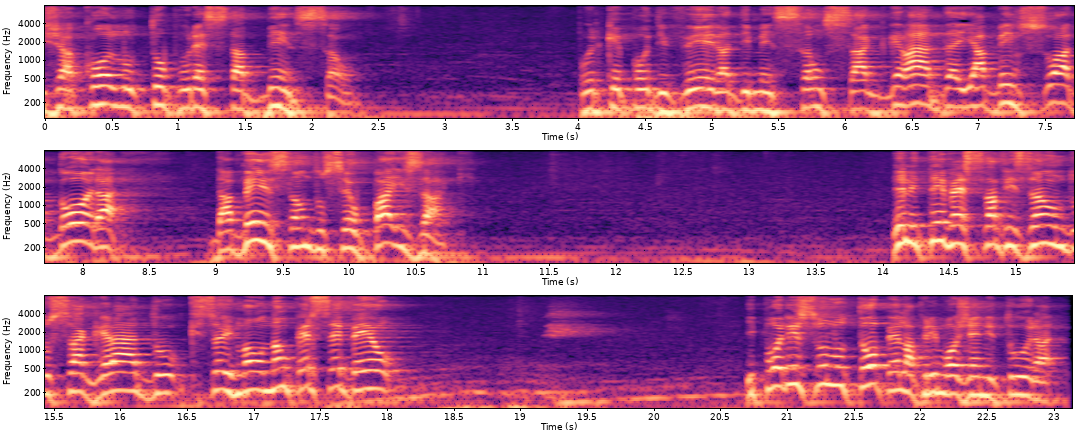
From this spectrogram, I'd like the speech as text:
E Jacó lutou por esta bênção, porque pôde ver a dimensão sagrada e abençoadora da bênção do seu pai Isaac. Ele teve essa visão do sagrado que seu irmão não percebeu e por isso lutou pela primogenitura,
